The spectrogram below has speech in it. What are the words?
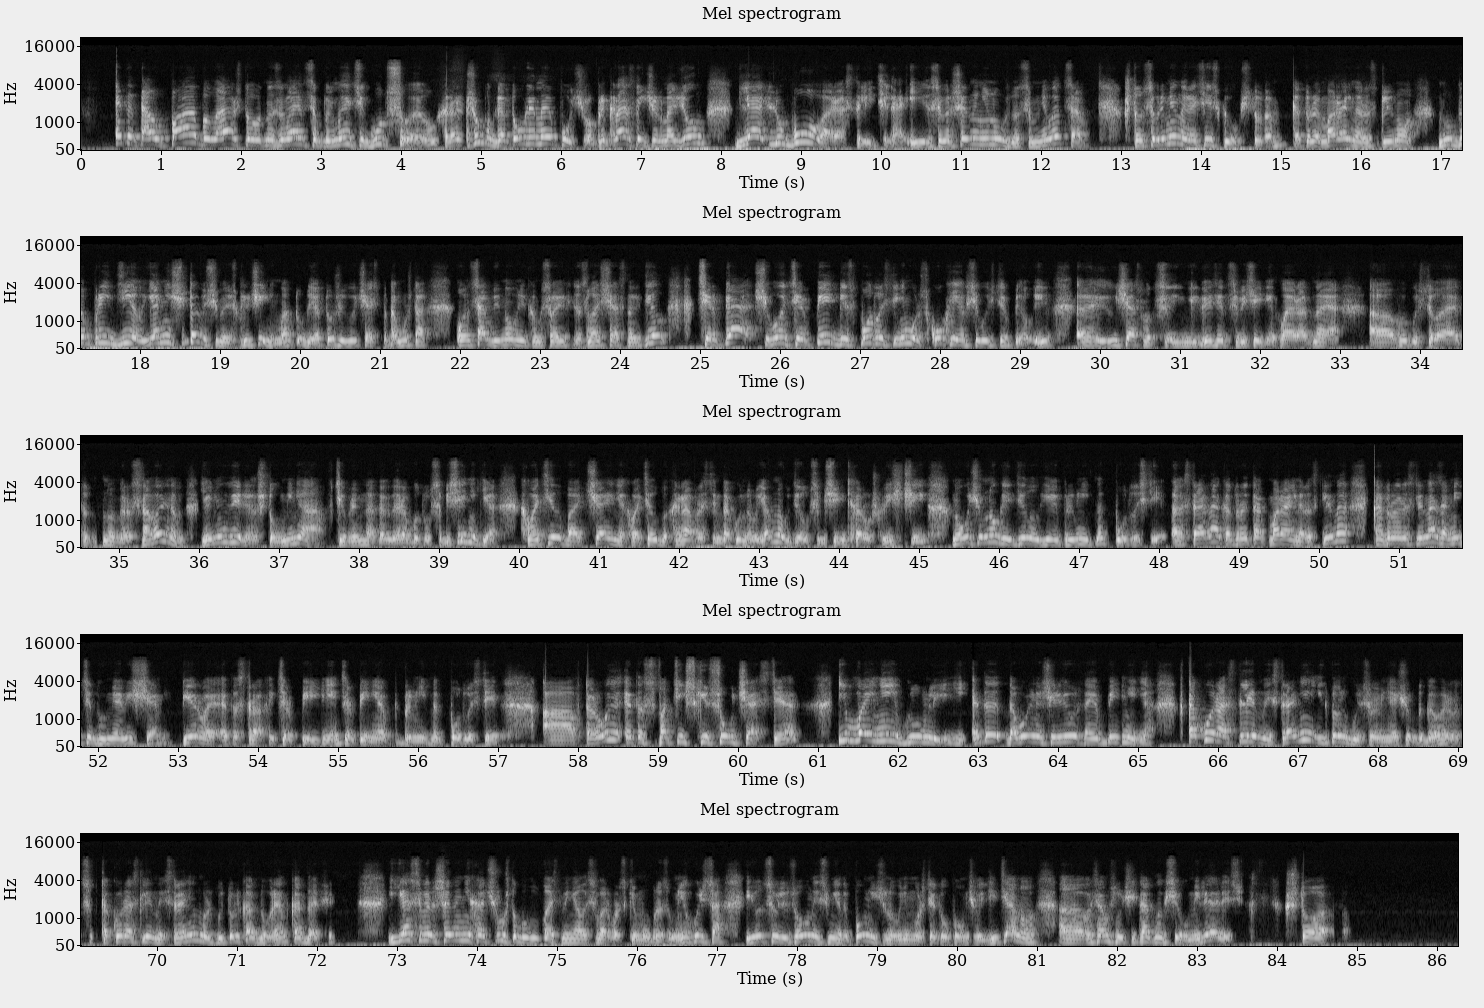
эта толпа была, что называется, понимаете, good soil, хорошо подготовленная почва, прекрасный чернозем для любого растлителя. И совершенно не нужно сомневаться, что современное российское общество, которое морально растлено ну, до предела, я не считаю себя исключением оттуда, я тоже его часть, потому что он сам виновником своих злосчастных дел, терпя, чего терпеть без подлости не может. Сколько я всего стерпел. И э, сейчас вот газета «Собеседник», моя родная, а, выпустила этот номер с Навальным, я не уверен, что у меня в те времена, когда я работал в «Собеседнике», хватило бы отчаяния, хватило бы храбрости на такой номер. Я много делал в «Собеседнике» хороших вещей, но очень многое делал я и применительно к подлости. А страна, которая так морально растлена, которая растлена, заметьте, двумя вещами. Первое – это страх и терпение, терпение применительно к подлости. А второе – это фактически соучастие и в войне, и в глумлении. Это довольно серьезное обвинение. В такой растленной стране никто не будет с вами ни о чем договариваться. В такой растленной стране может быть только одно вариант Каддафи. Я совершенно не хочу, чтобы власть менялась варварским образом. Мне хочется ее цивилизованной смены. Помните, но вы не можете этого помнить, вы дитя, но э, во всяком случае, как мы все умилялись, что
